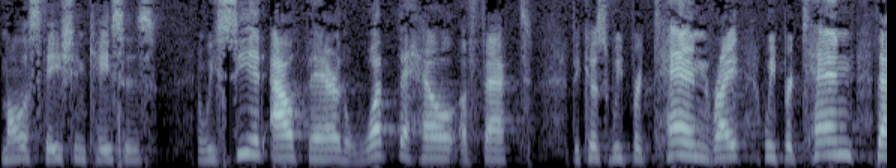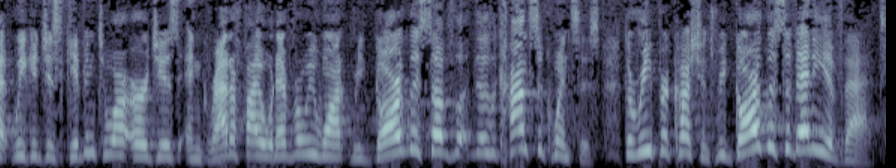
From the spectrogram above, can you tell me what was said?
Molestation cases. And we see it out there, the what the hell effect because we pretend, right? We pretend that we could just give in to our urges and gratify whatever we want, regardless of the consequences, the repercussions, regardless of any of that.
